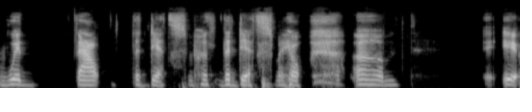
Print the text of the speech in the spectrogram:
without the death the death smell. Um, it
